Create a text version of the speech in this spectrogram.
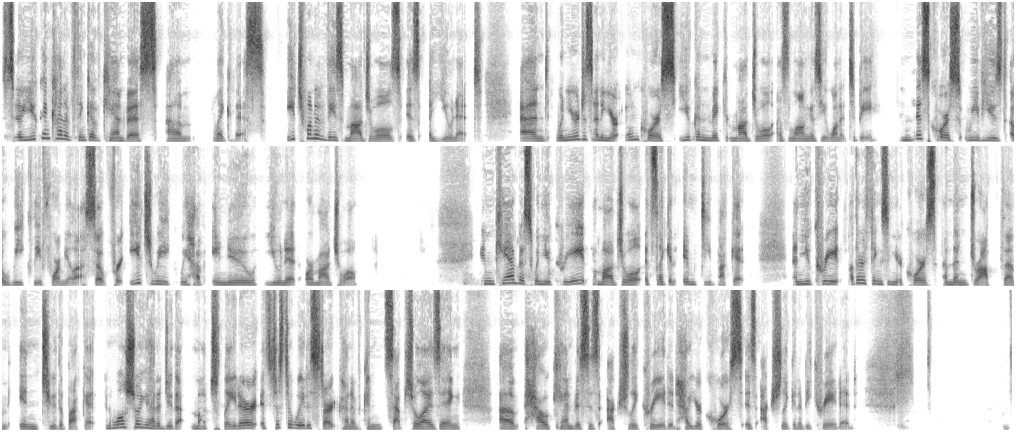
So you can kind of think of Canvas um, like this. Each one of these modules is a unit. And when you're designing your own course, you can make your module as long as you want it to be. In this course, we've used a weekly formula. So for each week, we have a new unit or module. In Canvas, when you create a module, it's like an empty bucket. And you create other things in your course and then drop them into the bucket. And we'll show you how to do that much later. It's just a way to start kind of conceptualizing um, how Canvas is actually created, how your course is actually going to be created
